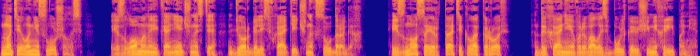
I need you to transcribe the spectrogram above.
но тело не слушалось. Изломанные конечности дергались в хаотичных судорогах. Из носа и рта текла кровь, дыхание вырывалось булькающими хрипами.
